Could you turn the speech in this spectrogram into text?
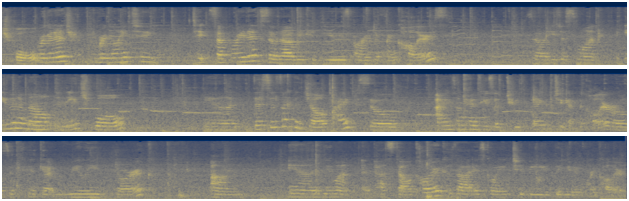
Each bowl. We're gonna we're going to take separate it so that we could use our different colors. So you just want an even amount in each bowl. And this is like a gel type, so I sometimes use a toothpick to get the color or else it could get really dark. Um, and we want a pastel color because that is going to be the unicorn color.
